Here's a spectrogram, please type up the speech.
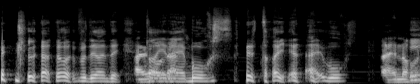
claro, efectivamente. Está llena de bugs. Está llena de bugs. y,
